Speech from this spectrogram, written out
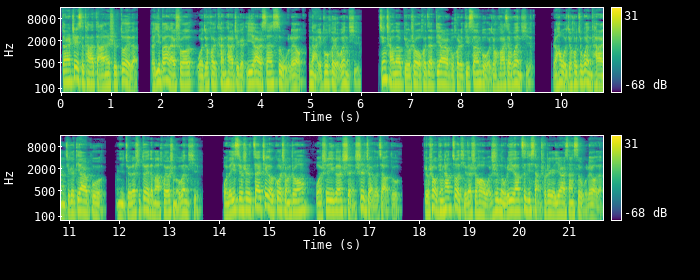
当然这次他的答案是对的。呃，一般来说，我就会看他这个一二三四五六哪一步会有问题。经常呢，比如说我会在第二步或者第三步，我就会发现问题，然后我就会去问他：“你这个第二步你觉得是对的吗？会有什么问题？”我的意思就是在这个过程中，我是一个审视者的角度。比如说我平常做题的时候，我就是努力要自己想出这个一二三四五六的，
